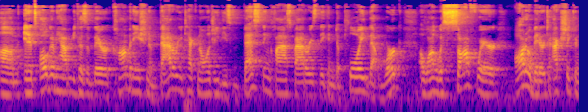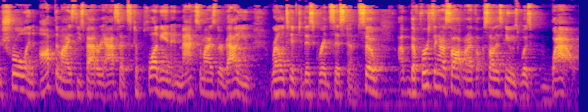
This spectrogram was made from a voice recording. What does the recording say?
Um, and it's all going to happen because of their combination of battery technology, these best-in-class batteries they can deploy that work, along with software, AutoBidder, to actually control and optimize these battery assets to plug in and maximize their value relative to this grid system. So uh, the first thing I saw when I th- saw this news was, wow,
